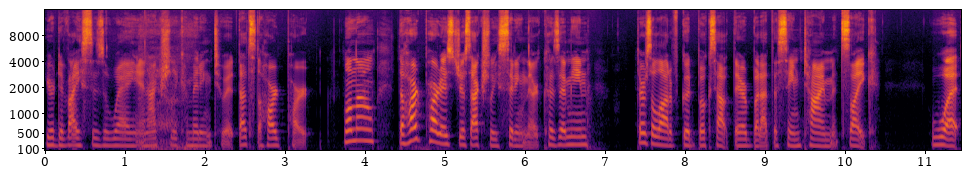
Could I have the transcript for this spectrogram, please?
your devices away and actually committing to it. That's the hard part. Well, no, the hard part is just actually sitting there because I mean, there's a lot of good books out there, but at the same time, it's like what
